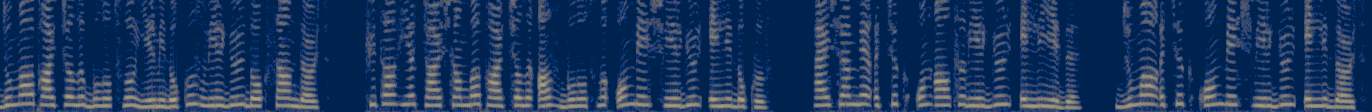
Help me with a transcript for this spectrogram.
Cuma parçalı bulutlu 29,94. Kütahya Çarşamba parçalı az bulutlu 15,59. Perşembe açık 16,57. Cuma açık 15,54.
